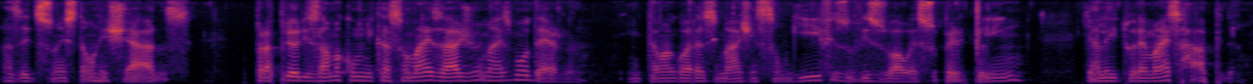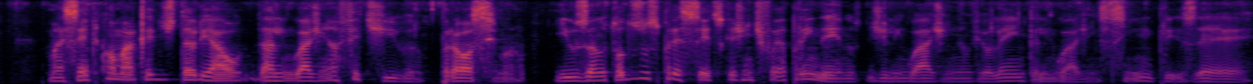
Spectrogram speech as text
as edições tão recheadas para priorizar uma comunicação mais ágil e mais moderna. Então agora as imagens são GIFs, o visual é super clean e a leitura é mais rápida mas sempre com a marca editorial da linguagem afetiva, próxima, e usando todos os preceitos que a gente foi aprendendo, de linguagem não violenta, linguagem simples, é,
